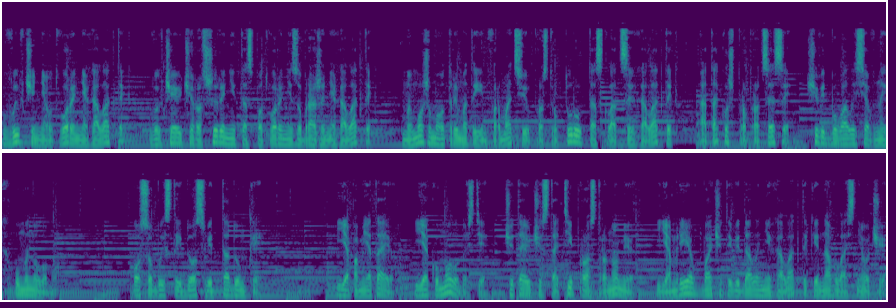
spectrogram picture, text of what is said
Вивчення утворення галактик, вивчаючи розширені та спотворені зображення галактик, ми можемо отримати інформацію про структуру та склад цих галактик, а також про процеси, що відбувалися в них у минулому. Особистий досвід та думки. Я пам'ятаю, як у молодості, читаючи статті про астрономію, я мріяв бачити віддалені галактики на власні очі.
